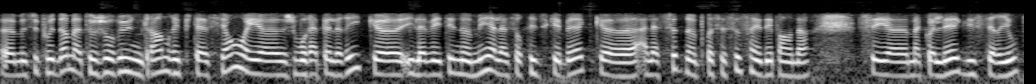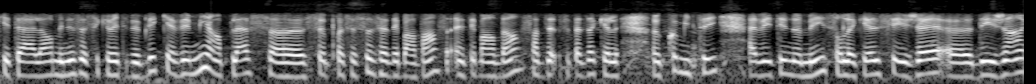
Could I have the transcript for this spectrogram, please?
Monsieur Prudhomme a toujours eu une grande réputation et je vous rappellerai qu'il avait été nommé à la Sûreté du Québec à la suite d'un processus indépendant. C'est ma collègue Lise qui était alors ministre de la Sécurité publique, qui avait mis en place ce processus indépendant, c'est-à-dire qu'un comité avait été nommé sur lequel siégeaient des gens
